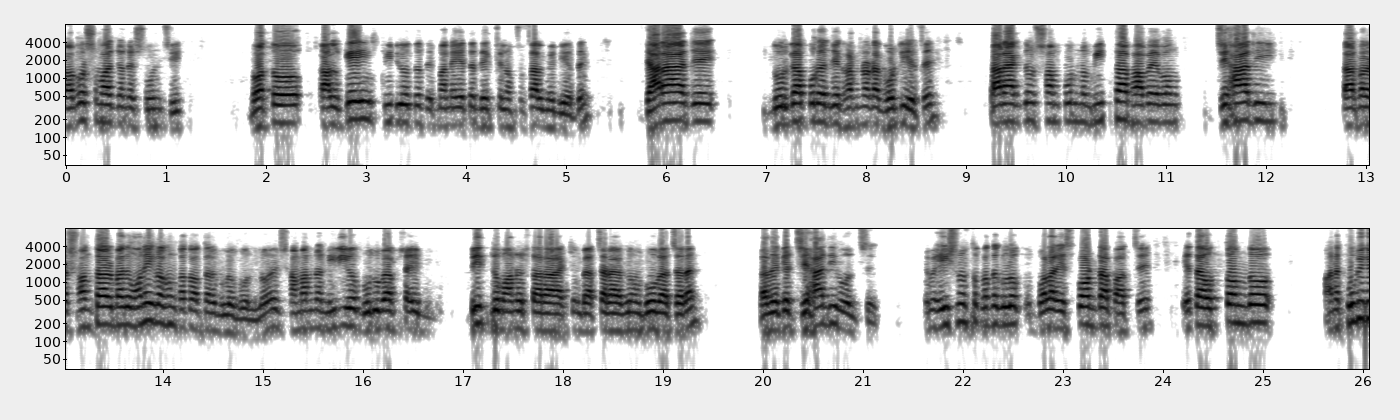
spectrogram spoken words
সর্বসময়ের জন্য শুনছি। গত কালকেই ভিডিওতে মানে এতে দেখছিলাম সোশ্যাল মিডিয়াতে, যারা যে দুর্গাপুরে যে ঘটনাটা ঘটিয়েছে, তারা একদম সম্পূর্ণ মিথ্যা ভাবে এবং জেহাদি, তারপরে সন্ত্রাসবাদী অনেক রকম কথাবার্তা গুলো বলল সামান্য নিরীহ গুরু ব্যবসায়ী, বৃদ্ধ মানুষ তারা, একদম বেচারা, একদম বউ বেচারা। তাদেরকে জেহাদি বলছে। এবং এই সমস্ত কথাগুলো বলার স্পর্ধা পাচ্ছে। এটা অত্যন্ত মানে খুবই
